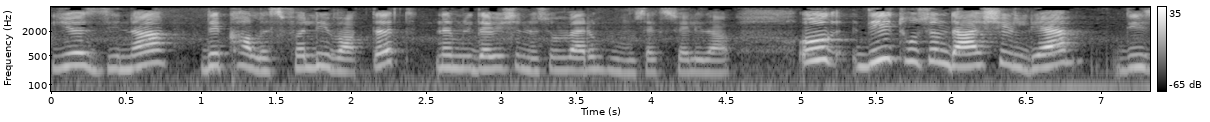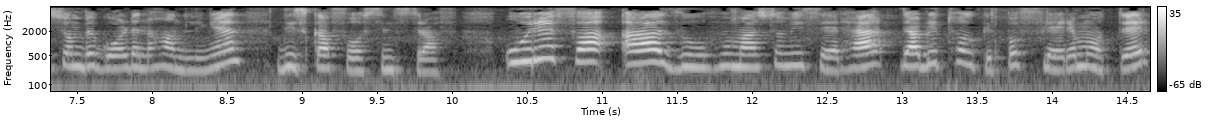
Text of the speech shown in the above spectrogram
gjør zina, det kalles for livatet, nemlig det vi kjenner som å være homoseksuell i dag. Og de to som da er skyldige, de som begår denne handlingen, de skal få sin straff. Ordet fa'adhuhuma som vi ser her, det har blitt tolket på flere måter.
